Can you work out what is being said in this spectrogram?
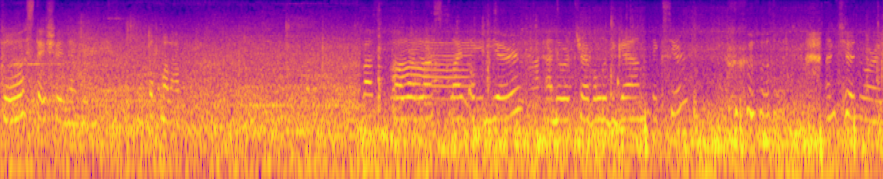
ke stasiunnya gini untuk Malabar last our last flight of the year and we'll travel again next year on January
